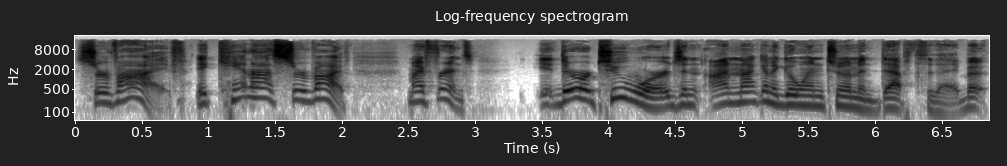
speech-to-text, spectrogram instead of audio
survive. It cannot survive. My friends, there are two words, and I'm not going to go into them in depth today, but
